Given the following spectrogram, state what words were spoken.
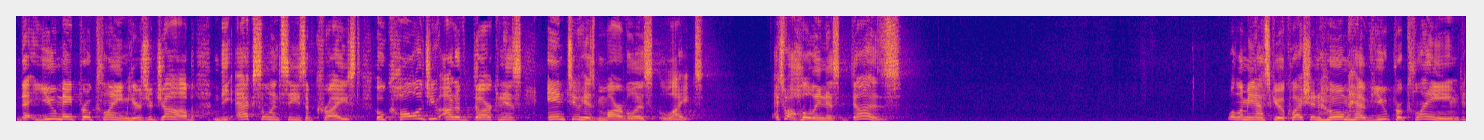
that you may proclaim, here's your job, the excellencies of Christ, who called you out of darkness into his marvelous light. That's what holiness does. Well, let me ask you a question. Whom have you proclaimed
